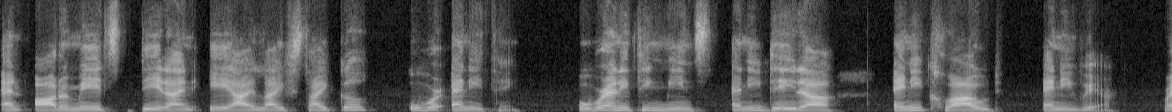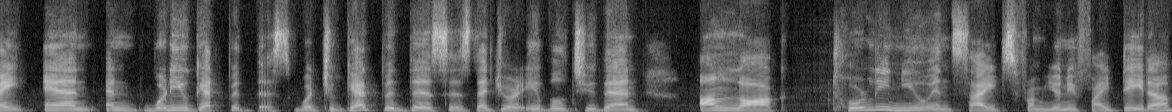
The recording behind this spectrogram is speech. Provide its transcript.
and automates data and AI lifecycle over anything. Over anything means any data, any cloud, anywhere, right? And, and what do you get with this? What you get with this is that you're able to then unlock totally new insights from unified data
